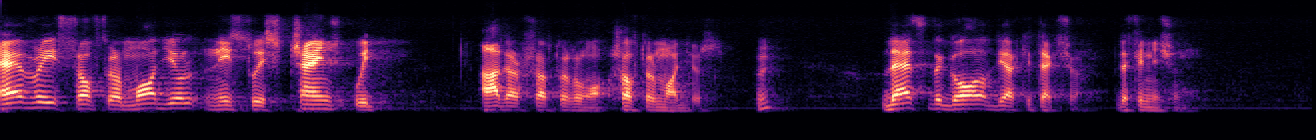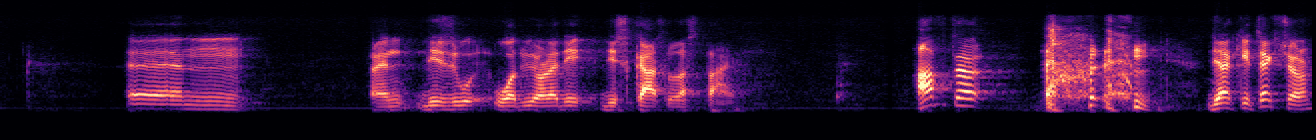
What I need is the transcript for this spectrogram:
every software module needs to exchange with other software, software modules. Hmm? That's the goal of the architecture definition. Um, and this is what we already discussed last time. After the architecture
